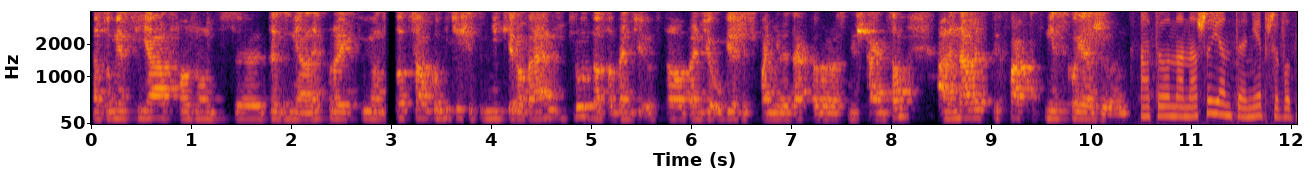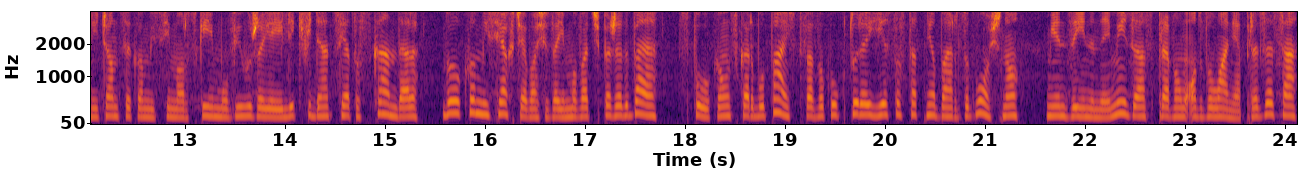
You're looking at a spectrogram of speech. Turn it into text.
Natomiast ja, tworząc y, te zmiany, projektując to, całkowicie się tym nie kierowałem i trudno to będzie, w to będzie uwierzyć pani redaktor oraz mieszkańcom, ale nawet tych faktów nie skojarzyłem. A to na naszej antenie przewodniczący Komisji Morskiej mówił, że jej likwidacja to skandal, bo komisja chciała się zajmować PZB, spółką Skarbu Państwa, wokół której jest ostatnio bardzo głośno, między innymi za sprawą odwołania prezesa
